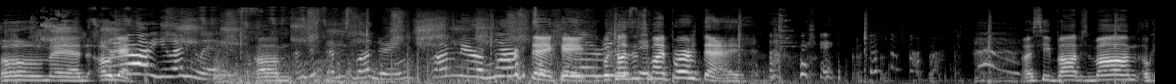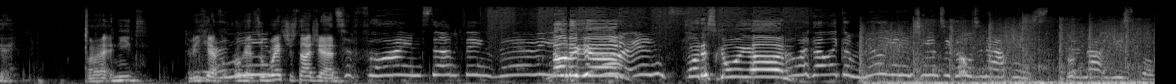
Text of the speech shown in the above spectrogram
Oh man. Okay. Where are you anyway? Um, I'm just I'm just wondering. I'm near a birthday cake because it's my birthday. okay. I see Bob's mom. Okay. All right. I need to be careful. I Okay, so witch. It's not Jen. To find something very Not again! important. What is going on? Oh, I got like a million enchanted golden apples. They're not useful.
